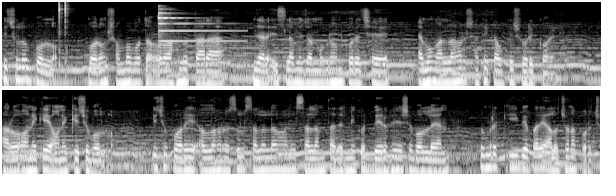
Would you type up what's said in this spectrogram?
কিছু লোক বলল, বরং সম্ভবত ওরা হলো তারা যারা ইসলামে জন্মগ্রহণ করেছে এবং আল্লাহর সাথে কাউকে শরিক করেনি। আরও অনেকে অনেক কিছু বলল। কিছু পরে আল্লাহ রসুল সাল্লাহ আলি সাল্লাম তাদের নিকট বের হয়ে এসে বললেন তোমরা কি ব্যাপারে আলোচনা করছ?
